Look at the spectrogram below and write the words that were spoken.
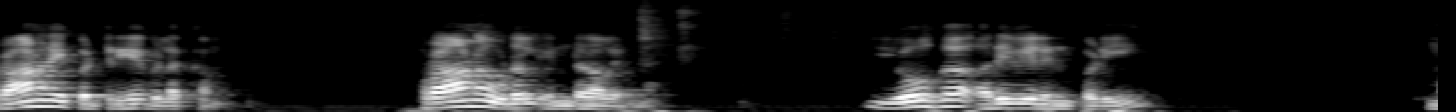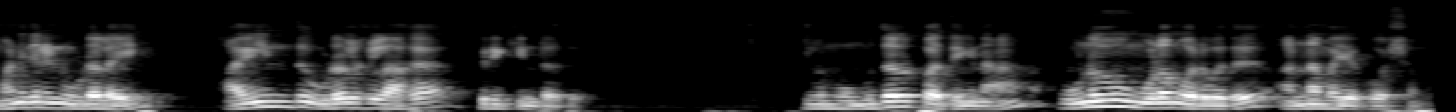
பிராணனை பற்றிய விளக்கம். பிராண உடல் என்றால் என்ன? யோக அறிவியலின்படி மனிதனின் உடலை ஐந்து உடல்களாக பிரிக்கின்றது. இதில் முதல் பார்த்தீங்கன்னா உணவு மூலம் வருவது அன்னமய கோஷம்.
